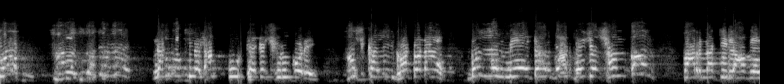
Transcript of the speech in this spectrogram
লাভপুর থেকে শুরু করে হাসকালির ঘটনা বললেন, মেয়েটার গার্ভে যে সন্তান, তার নাকি লাভে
